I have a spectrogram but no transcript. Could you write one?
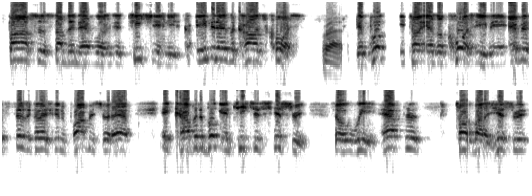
sponsor something that will teach in these, even as a college course. Right. The book you taught as a course, even every physical education department should have a copy of the book and teaches history. So we have to talk about a history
